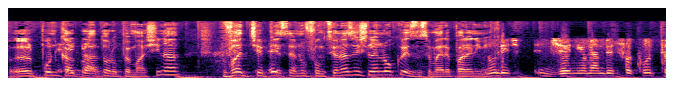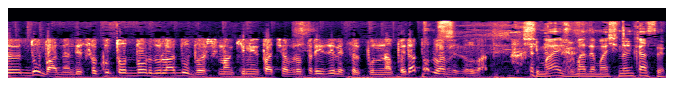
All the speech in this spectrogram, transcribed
Îl pun calculatorul pe mașină, văd ce piese nu funcționează și le înlocuiesc, nu se mai repară nimic. Nu, deci, gen, eu mi-am desfăcut uh, duba, mi-am desfăcut tot bordul la dubă și m-am chinuit pe aceea vreo trei zile să-l pun înapoi, dar tot l-am rezolvat. Și mai ai jumătate de mașină în casă,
